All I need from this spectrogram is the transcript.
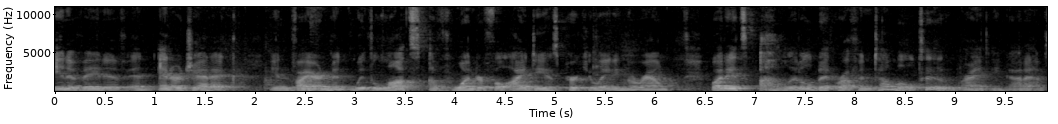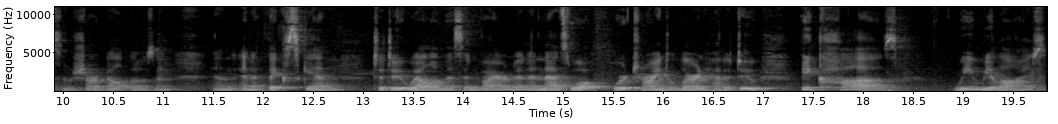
innovative and energetic environment with lots of wonderful ideas percolating around. But it's a little bit rough and tumble too, right? You gotta have some sharp elbows and, and, and a thick skin to do well in this environment. And that's what we're trying to learn how to do because we realize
